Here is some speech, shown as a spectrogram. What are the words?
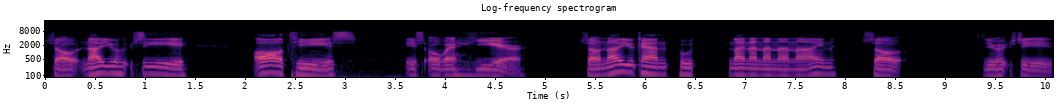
So now you see all T's is over here. So now you can put 9999, so see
